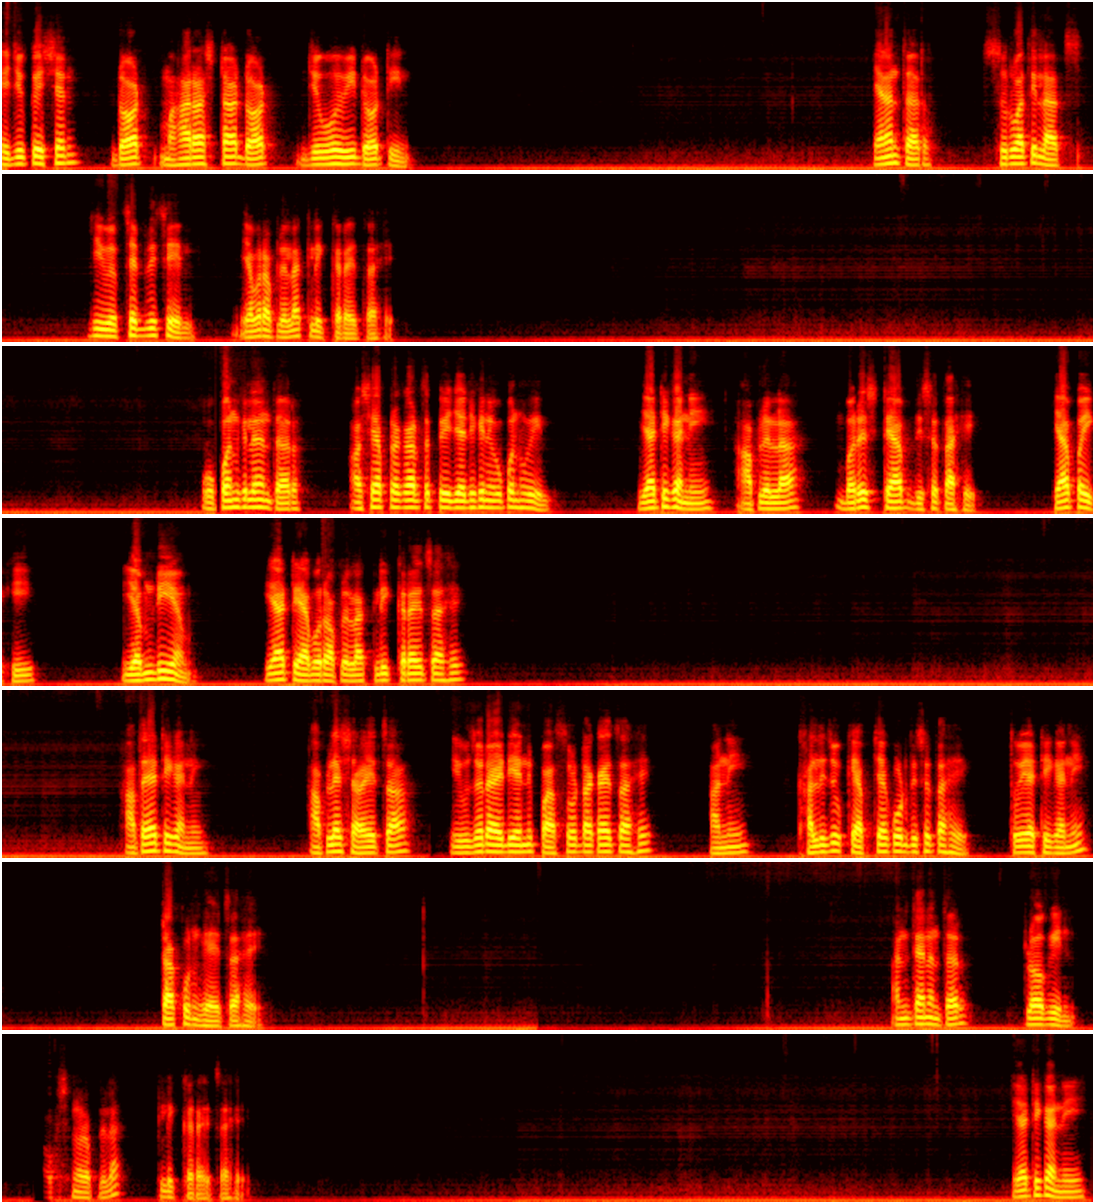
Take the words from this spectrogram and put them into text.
Education dot Maharashtra dot G O V dot in यानंतर सुरुवातीलाच जी वेबसाईट दिसेल यावर आपल्याला क्लिक करायचं आहे. ओपन केल्यानंतर अशा प्रकारचं पेज या ठिकाणी ओपन होईल. या ठिकाणी आपल्याला बरेच टॅब दिसत आहे. यापैकी एम डी एम या टॅबवर आपल्याला क्लिक करायचं आहे. आता या ठिकाणी आपल्या शाळेचा युजर आय डी आणि पासवर्ड टाकायचा आहे आणि खाली जो कॅप्चा कोड दिसत आहे तो या ठिकाणी टाकून घ्यायचा आहे. आणि त्यानंतर लॉग इन ऑप्शनवर आपल्याला क्लिक करायचं आहे. या ठिकाणी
